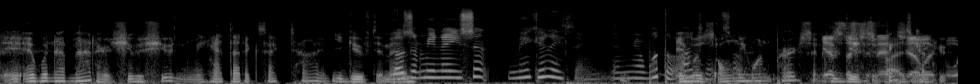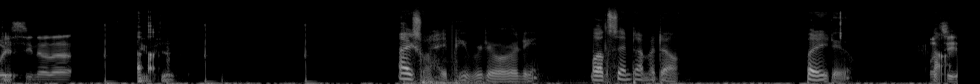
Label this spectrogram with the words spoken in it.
It, it wouldn't have mattered. She was shooting me at that exact time. You goofed it, man. Doesn't mean I sent make anything. I mean, what the? It I was can't only stop. one person. You have It such an it, just Visor. Visor. angelic goofed voice, you know that. Goofed it. I just want to hit puberty already. Well, at the same time, I don't. But I do. Once you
